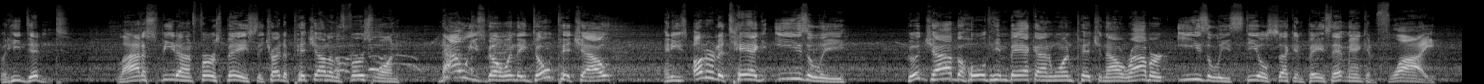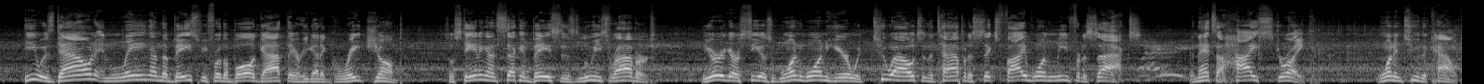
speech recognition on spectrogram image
but he didn't. A lot of speed on first base. They tried to pitch out on the first one. Now he's going. They don't pitch out, and he's under the tag easily. Good job to hold him back on one pitch, and now Robert easily steals second base. That man can fly. He was down and laying on the base before the ball got there. He got a great jump. So standing on second base is Luis Robert. Leury Garcia's 1 1 here with two outs in the top of the sixth, 5 1 lead for the Sox. And that's a high strike. 1 and 2 the count.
